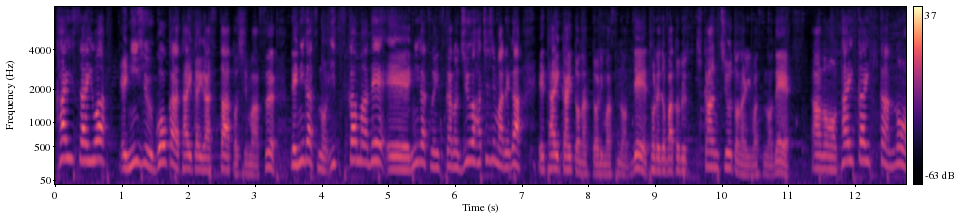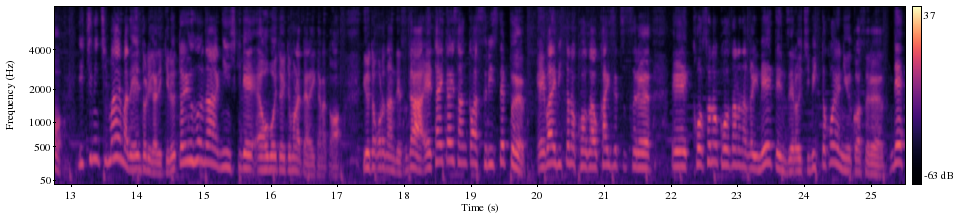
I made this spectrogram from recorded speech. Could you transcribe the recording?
開催は25から大会がスタートします。で、2月の5日まで、えー、2月の5日の18時までが、え大会となっておりますので、トレードバトル期間中となりますので、あの、大会期間の1日前までエントリーができるという風な認識で、え覚えておいてもらえたらいいかなというところなんですが、え大会参加は3ステップ、えバイビットの口座を開設する、えー、その口座の中に0.01ビットコインを入庫する。で、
